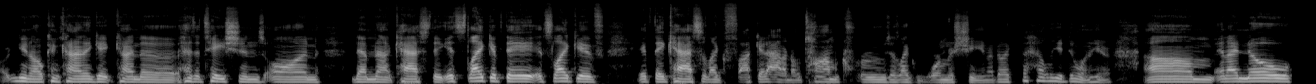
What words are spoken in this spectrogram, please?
uh, you know, can kind of get kind of hesitations on them not casting. It's like if they, it's like if if they casted like fuck it, I don't know, Tom Cruise as like War Machine. I'd be like, the hell are you doing here? Um, and I know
